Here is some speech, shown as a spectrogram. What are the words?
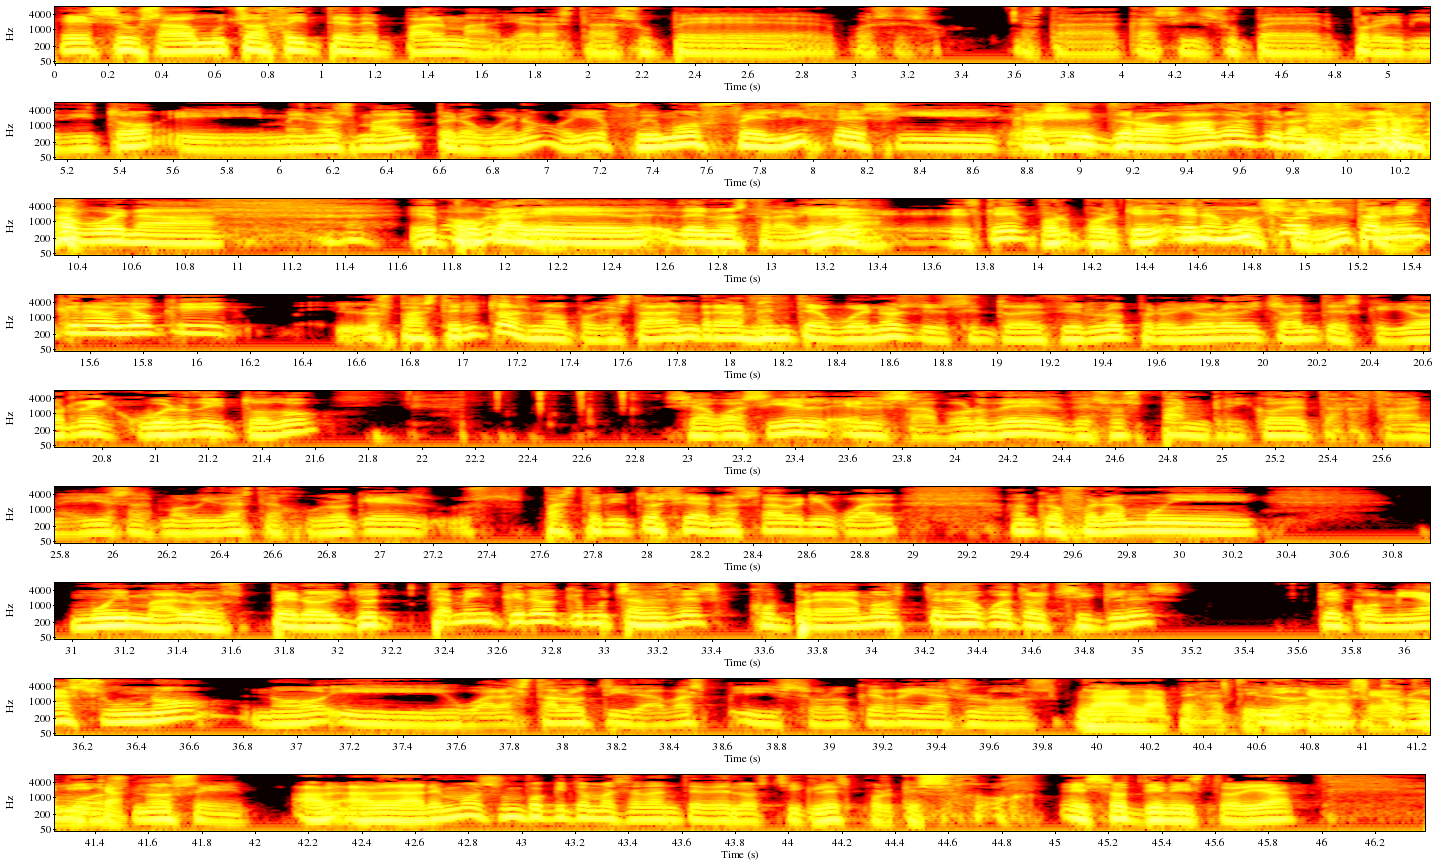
eh, se usaba mucho aceite de palma y ahora está súper, pues eso, está casi súper prohibidito y menos mal, pero bueno, oye, fuimos felices y casi drogados durante una buena época Hombre. de, de nuestra vida. Es que, ¿por, por qué éramos Muchos felices? también creo yo que los pastelitos no, porque estaban realmente buenos, yo siento decirlo, pero yo lo he dicho antes, que yo recuerdo y todo, si hago así, el, el sabor de, de esos pan rico de Tarzán ¿eh? y esas movidas, te juro que los pastelitos ya no saben igual, aunque fueran muy muy malos. Pero yo también creo que muchas veces compraríamos tres o cuatro chicles, te comías uno, ¿no? Y igual hasta lo tirabas y solo querrías los, La, la pegatínica, la los pegatínica. cromos, no sé. Hab- Hablaremos un poquito más adelante de los chicles porque eso, eso tiene historia.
